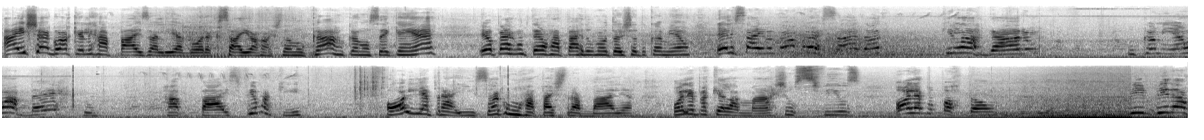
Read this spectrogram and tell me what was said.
Aí chegou aquele rapaz ali agora que saiu arrastando o carro, que eu não sei quem é. Eu perguntei ao rapaz do motorista do caminhão. Eles saíram tão apressados que largaram o caminhão aberto. Rapaz, filma aqui. Olha para isso, olha como o rapaz trabalha. Olha para aquela marcha, os fios. Olha para o portão. Bebida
